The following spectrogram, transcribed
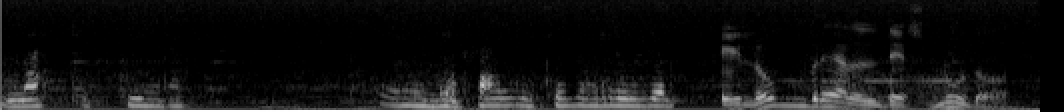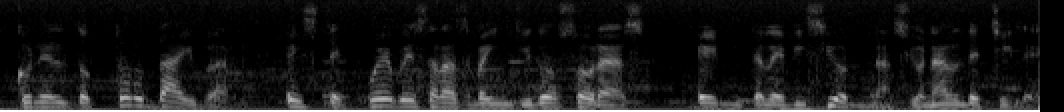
más dejar el cigarrillo. El hombre al desnudo, con el doctor Diver, este jueves a las 22 horas en Televisión Nacional de Chile.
